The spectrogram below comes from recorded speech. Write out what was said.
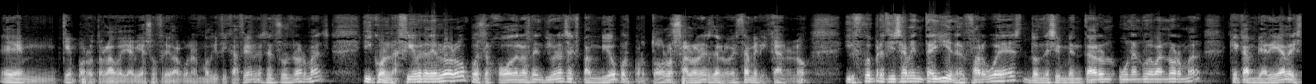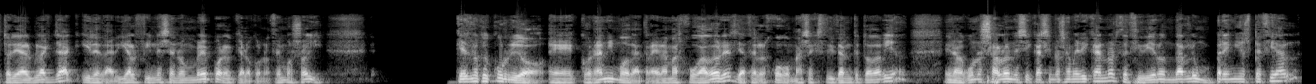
eh, que por otro lado ya había sufrido algunas modificaciones en sus normas, y con la fiebre del oro, pues el juego de las 21 se expandió pues, por todos los salones del oeste americano, ¿no? Y fue precisamente allí, en el Far West, donde se inventaron una nueva norma que cambiaría la historia del blackjack y le daría al fin ese nombre por el que lo conocemos hoy. ¿Qué es lo que ocurrió? Eh, con ánimo de atraer a más jugadores y hacer el juego más excitante todavía, en algunos salones y casinos americanos decidieron darle un premio especial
